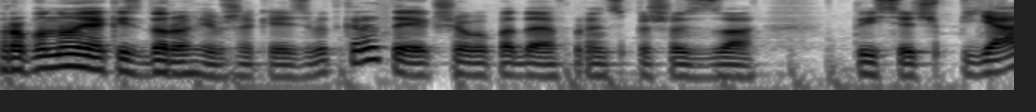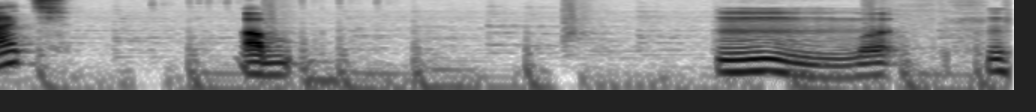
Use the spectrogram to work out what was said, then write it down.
пропоную якийсь дорогий вже кейс відкрити, якщо випадає, в принципі, щось за 1005. Аб... Ммм.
